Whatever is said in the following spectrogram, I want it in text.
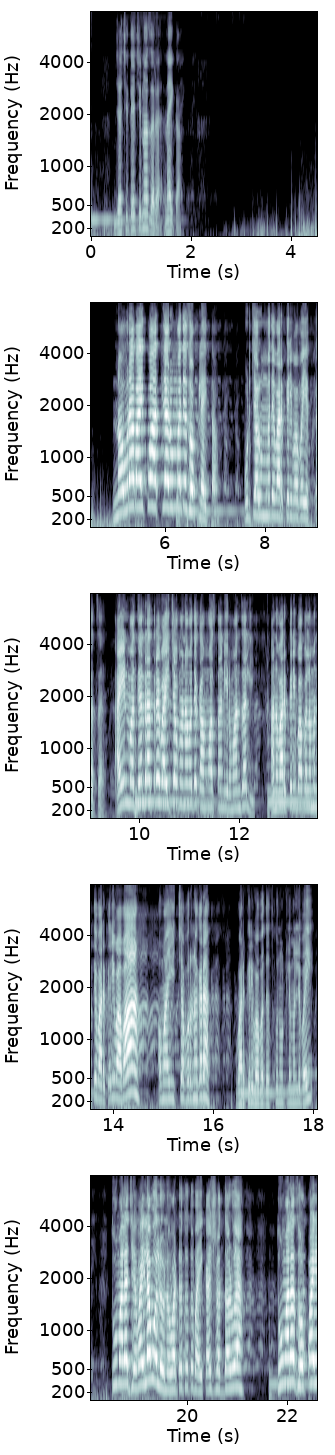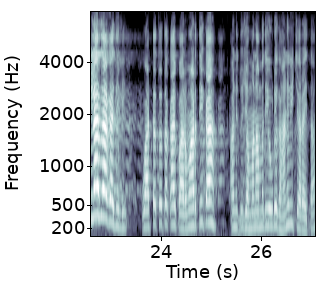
ज्याची त्याची नजर आहे नाही का? नवरा बायको आतल्या रूममध्ये झोपल्या इथं. पुढच्या रूममध्ये वारकरी बाबा एकटाच आहे. ऐन मध्यरात्री बाईच्या मनामध्ये कामवासना निर्माण झाली. आणि वारकरी बाबाला म्हणते वारकरी बाबा अ माझी इच्छा पूर्ण करा. वारकरी बाबा दचकून उठले म्हणले बाई तू मला जेवायला बोलवलं. वाटत होतं बाई काय श्रद्धाळू आहे. तू मला झोपायला जागा दिली. वाटत होतं काय पारमार्थी का आणि तुझ्या मनामध्ये एवढे घाण विचारायचा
